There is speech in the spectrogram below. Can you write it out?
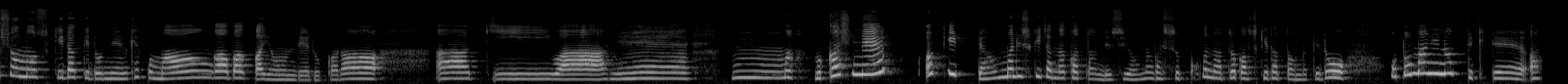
書も好きだけどね、結構漫画ばっか読んでるから、秋はね、うん、まあ、昔ね、秋ってあんまり好きじゃなかったんですよ。なんかすっごく夏が好きだったんだけど大人になってきてあ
